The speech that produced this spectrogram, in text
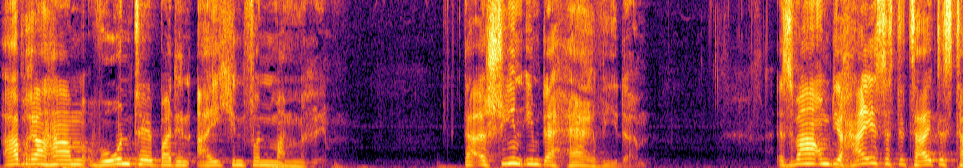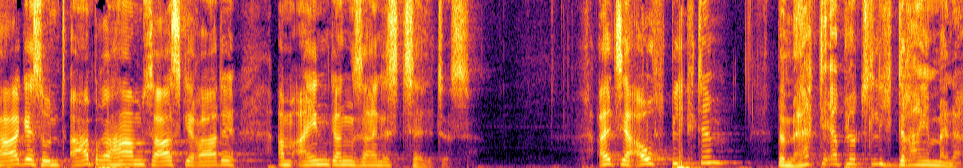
Abraham wohnte bei den Eichen von Mamre. Da erschien ihm der Herr wieder. Es war um die heißeste Zeit des Tages und Abraham saß gerade am Eingang seines Zeltes. Als er aufblickte, bemerkte er plötzlich drei Männer,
